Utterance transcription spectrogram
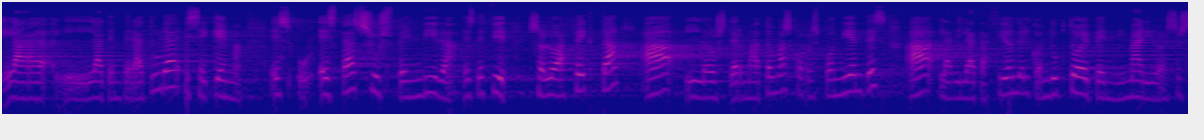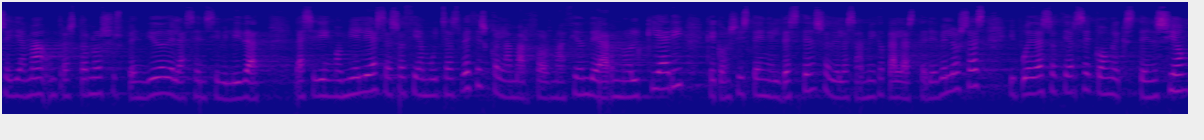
la, temperatura y se quema. está suspendida, es decir, solo afecta a los dermatomas correspondientes a la dilatación del conducto ependimario. Eso se llama un trastorno suspendido de la sensibilidad. La siringomielia se asocia muchas veces con la malformación de Arnold-Chiari, que consiste en el descenso de las amígdalas cerebelosas y puede asociarse con extensión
